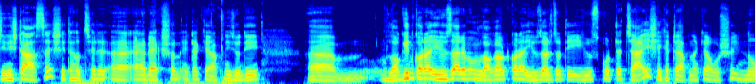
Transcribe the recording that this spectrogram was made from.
জিনিসটা আছে, সেটা হচ্ছে অ্যাড অ্যাকশন এটাকে আপনি যদি লগ ইন করা ইউজার এবং লগ আউট করা ইউজার যদি ইউজ করতে চাই সেক্ষেত্রে আপনাকে অবশ্যই নো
